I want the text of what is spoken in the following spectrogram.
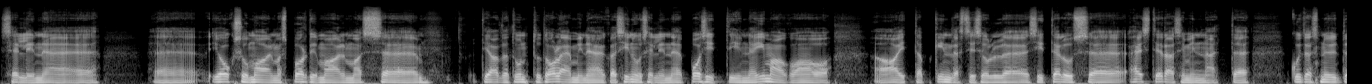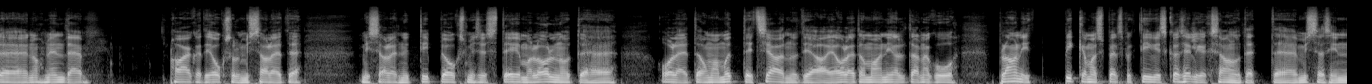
selline jooksumaailmas, spordimaailmas teada-tuntud olemine, ka sinu selline positiivne imago aitab kindlasti sul siit elus äh, hästi edasi minna, et äh, kuidas nüüd noh, nende aegade jooksul, mis sa oled, mis sa oled nüüd tippjooksmisest eemal olnud, oled oma mõtteid seadnud ja, ja oled oma nii-öelda nagu plaanid pikemas perspektiivis ka selgeks saanud, et mis sa siin,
